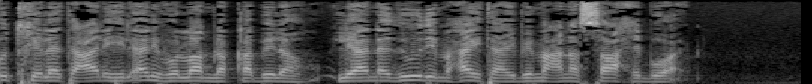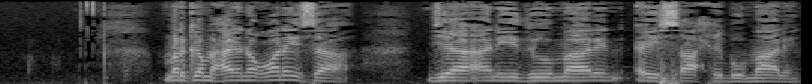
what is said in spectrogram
udkhilat calayhi alif walaam laqabilahu lianna duudi maxay tahay bimacna saaxib waay marka maxay noqonaysaa jaaanii duu maalin ay saaxibu maalin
